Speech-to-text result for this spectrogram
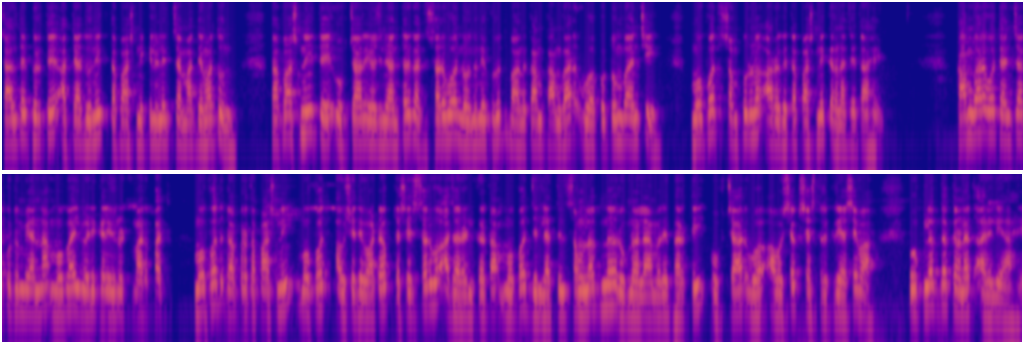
चालते फिरते अत्याधुनिक तपासणी क्लिनिकच्या माध्यमातून तपासणी ते उपचार योजनेअंतर्गत सर्व नोंदणीकृत बांधकाम कामगार व कुटुंबांची मोफत संपूर्ण आरोग्य तपासणी करण्यात येत आहे. कामगार व त्यांच्या कुटुंबियांना मोबाईल मेडिकल युनिट मार्फत मोफत डॉक्टर तपासणी मोफत औषधे वाटप तसेच सर्व आजारांकरता मोफत जिल्ह्यातील संलग्न रुग्णालयामध्ये भरती उपचार व आवश्यक शस्त्रक्रिया सेवा उपलब्ध करण्यात आलेली आहे.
